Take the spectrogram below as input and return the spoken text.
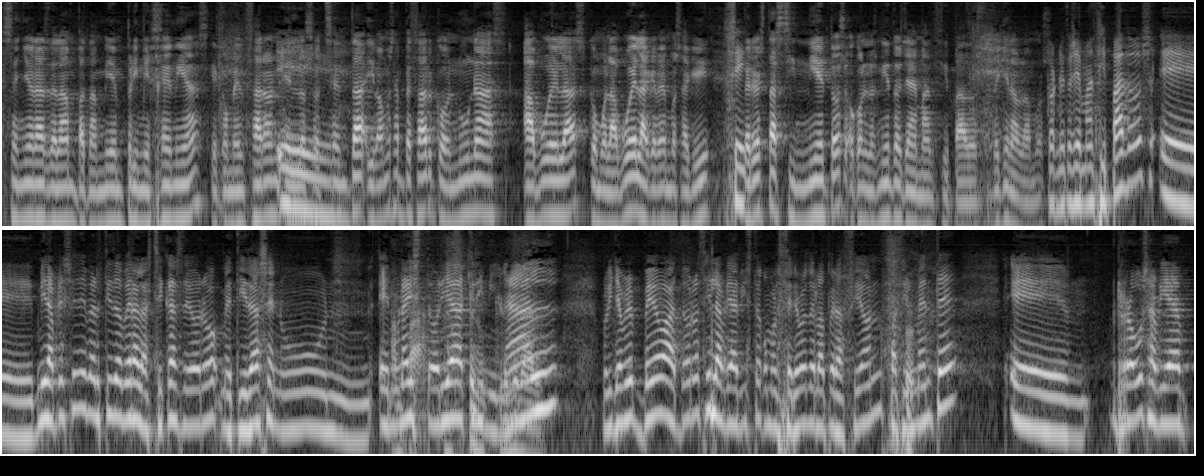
señoras de Lampa también primigenias que comenzaron en Eh. los 80 y vamos a empezar con unas abuelas, como la abuela que vemos aquí, Sí. pero estas sin nietos o con los nietos ya emancipados. ¿De quién hablamos? con nietos emancipados. eh, mira, habría sido divertido ver a las chicas de oro metidas en, un, en una historia Criminal. criminal. Porque yo veo a Dorothy, la habría visto como el cerebro de la operación fácilmente. Eh, Rose habría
